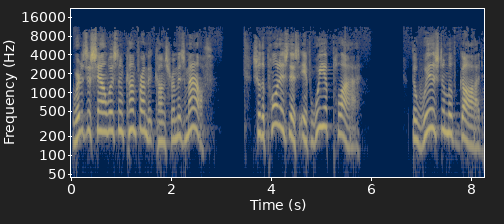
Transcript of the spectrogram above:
where does this sound wisdom come from? It comes from His mouth. So the point is this if we apply the wisdom of God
